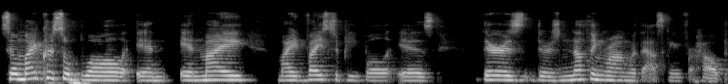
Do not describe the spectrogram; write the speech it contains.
So my crystal ball in in my my advice to people is there is there's nothing wrong with asking for help.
